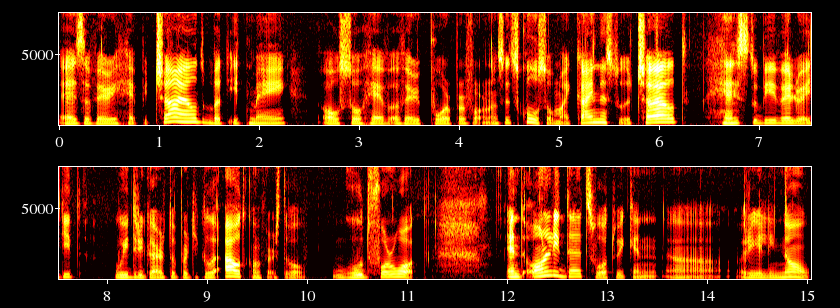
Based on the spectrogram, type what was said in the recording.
as a very happy child, but it may also have a very poor performance at school. So my kindness to the child has to be evaluated with regard to a particular outcome, first of all. Good for what? And only that's what we can uh, really know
